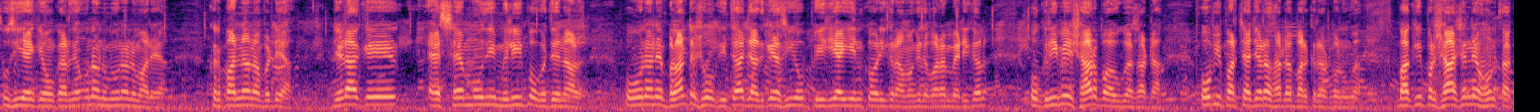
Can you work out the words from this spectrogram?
ਤੁਸੀਂ ਇਹ ਕਿਉਂ ਕਰਦੇ ਹੋ? ਉਹਨਾਂ ਨੂੰ ਵੀ ਉਹਨਾਂ ਨੇ ਮਾਰਿਆ, ਕਿਰਪਾਨਾਂ ਨਾਲ ਵੱਢਿਆ। ਜਿਹੜਾ ਕਿ ਐਸਐਮਓ ਦੀ ਮਿਲੀ ਭੁਗਤ ਦੇ ਨਾਲ ਉਹ ਉਹਨਾਂ ਨੇ ਬਲੰਟ ਸ਼ੋਅ ਕੀਤਾ ਜਦ ਕਿ ਅਸੀਂ ਉਹ ਪੀਜੀਆਈ ਇਨਕੁਆਇਰੀ ਕਰਾਵਾਂਗੇ ਦੁਬਾਰਾ ਮੈਡੀਕਲ ਉਹ ਗਰੀਬੇ ਸ਼ਹਿਰ ਪਾਊਗਾ ਸਾਡਾ। ਉਹ ਵੀ ਪਰਚਾ ਜਿਹੜਾ ਸਾਡਾ ਬਰਕਰਾਰ ਬਣੂਗਾ। ਬਾਕੀ ਪ੍ਰਸ਼ਾਸਨ ਨੇ ਹੁਣ ਤੱਕ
